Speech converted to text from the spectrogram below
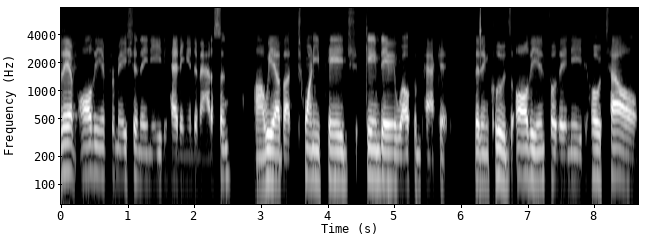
they have all the information they need heading into Madison. Uh, we have a 20 page game day welcome packet that includes all the info they need hotel,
